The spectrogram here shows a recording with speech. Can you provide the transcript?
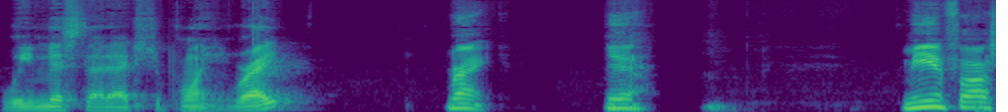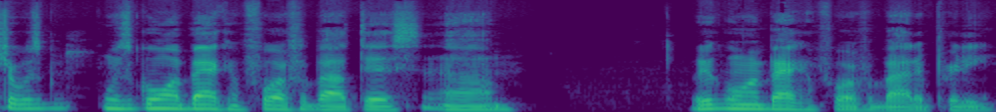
we missed that extra point, right? Right. Yeah. Me and Foster was was going back and forth about this. Um, we were going back and forth about it pretty,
